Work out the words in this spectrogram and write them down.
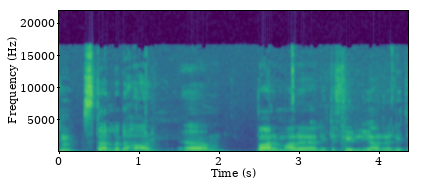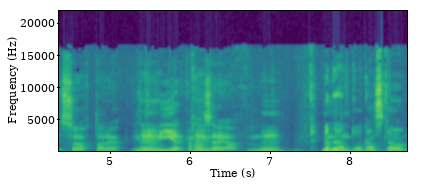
Mm. ställe det här. Ehm, Varmare, lite fylligare, lite sötare, lite Mm. mer kan man Mm. säga. Mm. mm. Men ändå ganska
